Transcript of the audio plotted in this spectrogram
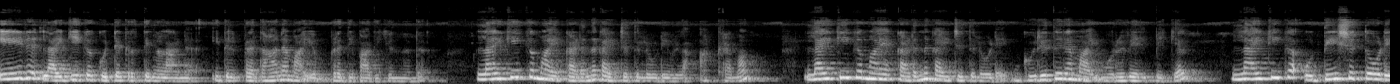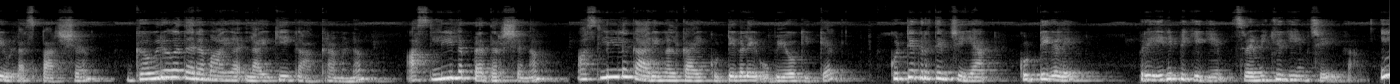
ഏഴ് ലൈംഗിക കുറ്റകൃത്യങ്ങളാണ് ഇതിൽ പ്രധാനമായും പ്രതിപാദിക്കുന്നത്. ലൈംഗികമായ കടന്നുകയറ്റത്തിലൂടെയുള്ള അക്രമം ലൈംഗികമായ കടന്നുകയറ്റത്തിലൂടെ ഗുരുതരമായി മുറിവേൽപ്പിക്കൽ ലൈംഗിക ഉദ്ദേശത്തോടെയുള്ള സ്പർശം ഗൗരവതരമായ ലൈംഗിക ആക്രമണം അശ്ലീല പ്രദർശനം അശ്ലീല കാര്യങ്ങൾക്കായി കുട്ടികളെ ഉപയോഗിക്കൽ കുറ്റകൃത്യം ചെയ്യാൻ കുട്ടികളെ പ്രേരിപ്പിക്കുകയും ശ്രമിക്കുകയും ചെയ്യുക. ഈ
